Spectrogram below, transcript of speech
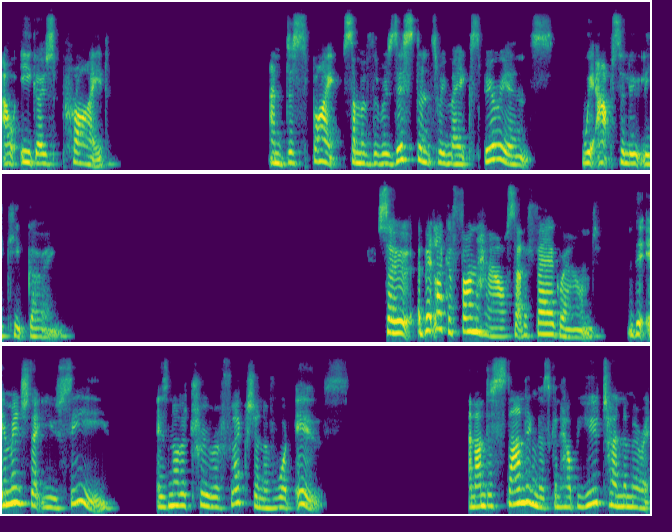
our ego's pride. And despite some of the resistance we may experience, we absolutely keep going. So, a bit like a fun house at a fairground, the image that you see is not a true reflection of what is. And understanding this can help you turn the mirror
